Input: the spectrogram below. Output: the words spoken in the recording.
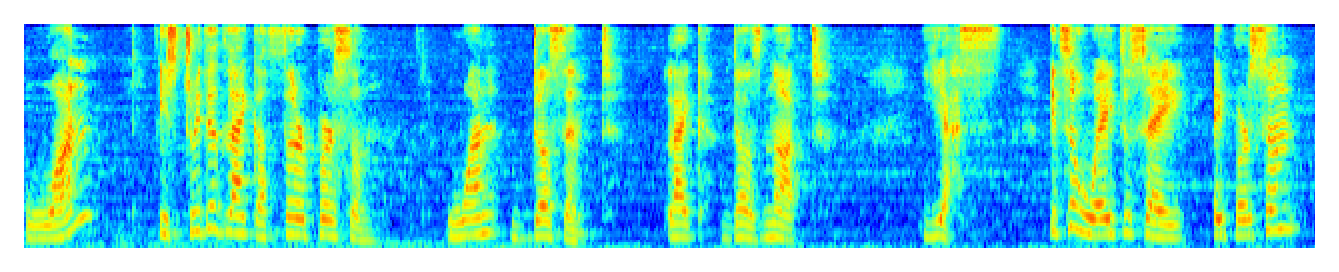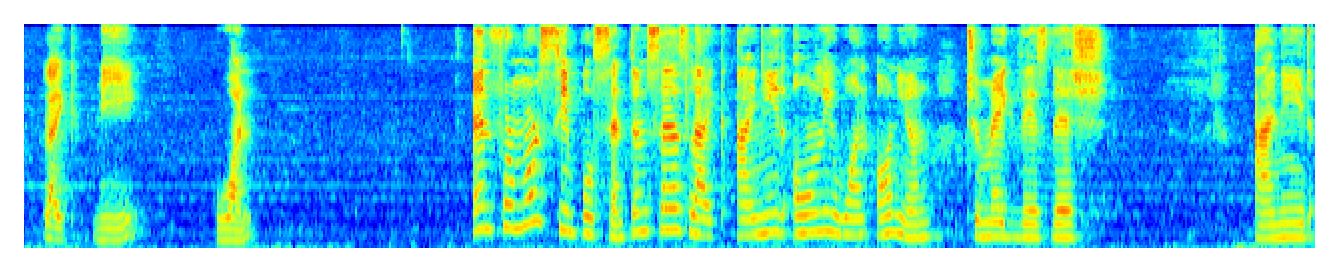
one is treated like a third person. One doesn't, like does not. Yes, it's a way to say a person like me, one. And for more simple sentences like I need only one onion to make this dish. I need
